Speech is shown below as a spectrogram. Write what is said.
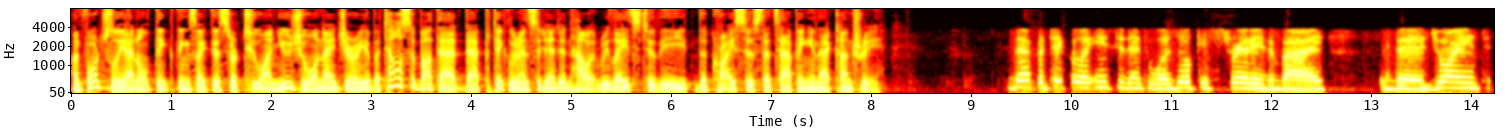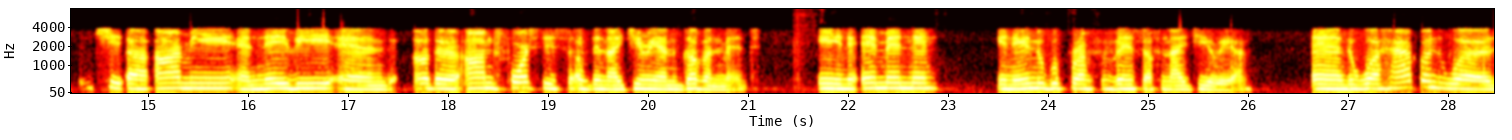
unfortunately, I don't think things like this are too unusual in Nigeria. But tell us about that that particular incident and how it relates to the the crisis that's happening in that country. That particular incident was orchestrated by the Joint uh, Army and Navy and other armed forces of the Nigerian government in Emene, in Enugu province of Nigeria. And what happened was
